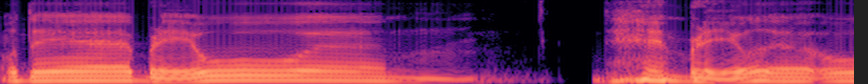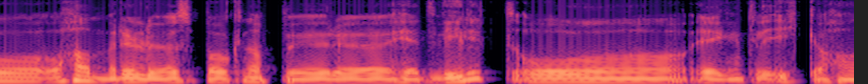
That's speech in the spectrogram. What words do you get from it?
Og det ble jo øh, Det ble jo det å, å hamre løs på knapper øh, helt vilt, og egentlig ikke ha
